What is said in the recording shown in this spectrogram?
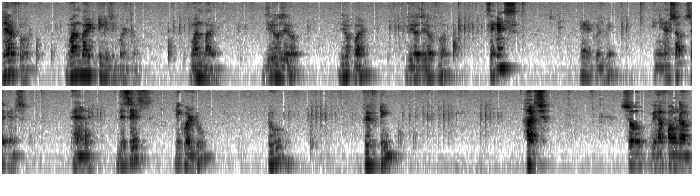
therefore 1 by t is equal to 1 by 0 0 0.004 seconds? Here it will be. In units of seconds. And this is equal to 250 hertz. So we have found out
